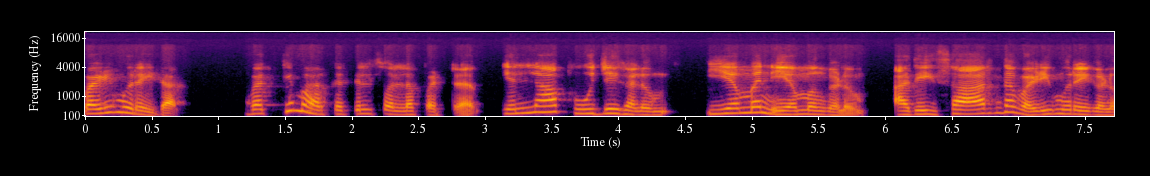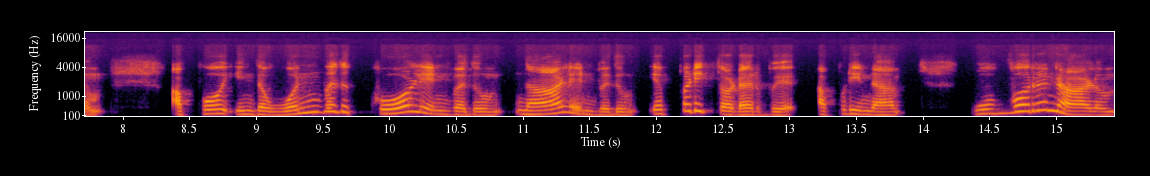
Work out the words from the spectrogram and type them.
வழிமுறைதான். பக்தி மார்க்கத்தில் சொல்லப்பட்ட எல்லா பூஜைகளும் இயம நியமங்களும் அதை சார்ந்த வழிமுறைகளும் அப்போ இந்த ஒன்பது கோள் என்பதும் நாள் என்பதும் எப்படி தொடர்பு அப்படின்னா ஒவ்வொரு நாளும்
